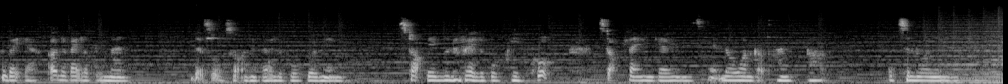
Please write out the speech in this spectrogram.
But yeah, unavailable men. There's also unavailable women. Stop being unavailable people. Stop playing games. No one got time for that. It's annoying.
